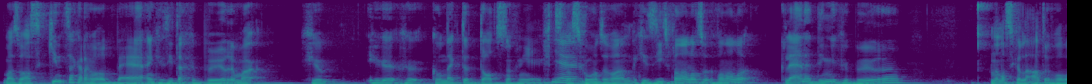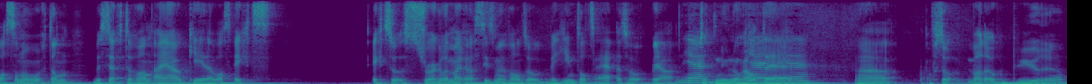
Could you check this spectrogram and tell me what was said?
Maar zo als kind zag je daar wel bij en je ziet dat gebeuren, maar je, je, je connect de dots nog niet echt. Ja. Dat is gewoon zo van. Je ziet van alle, van alle kleine dingen gebeuren. En dan als je later volwassener wordt, dan beseft je van, ah ja, oké, dat was echt, echt zo struggelen met racisme van zo begin tot, hè, zo, ja, tot nu nog altijd. ja, Eh, of zo, we hadden ook buren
